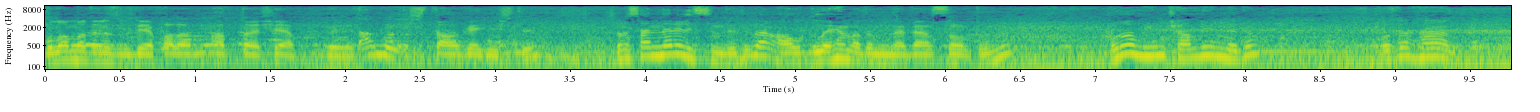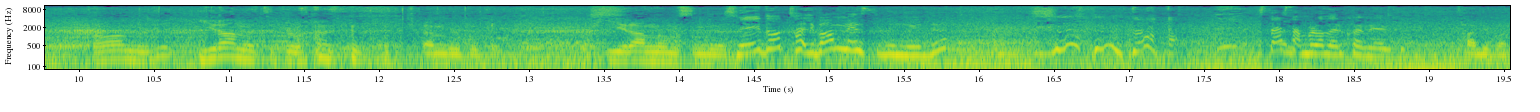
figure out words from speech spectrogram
bulamadınız mı diye falan hatta şey yaptı böyle Dalga geçti. dalga geçti. Sonra sen nerelisin dedi ben algılayamadım neden sorduğunu. Buralıyım çallıyım dedim. O da ha tamam dedi İranlı tipi var. Ben de dedim İranlı mısın diyorsun Neydi o? Taliban mensubu muydu? İstersen buraları koymayabilirim. Taliban'ız.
